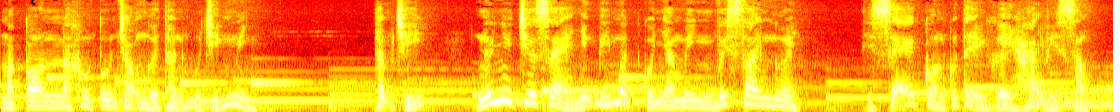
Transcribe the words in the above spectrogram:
mà còn là không tôn trọng người thân của chính mình. Thậm chí, nếu như chia sẻ những bí mật của nhà mình với sai người, thì sẽ còn có thể gây hại về sau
